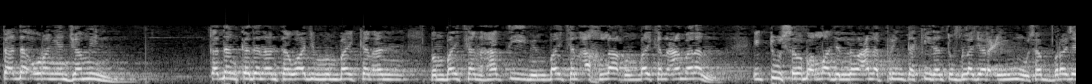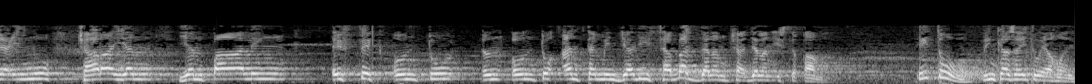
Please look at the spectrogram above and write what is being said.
tak ada orang yang jamin kadang-kadang anta wajib membaikkan membaikkan hati membaikkan akhlak membaikkan amalan itu sebab Allah Jalla wa'ala perintah kita untuk belajar ilmu sebab belajar ilmu cara yang yang paling efek untuk untuk anda menjadi sabat dalam jalan istiqamah. Itu ringkasan itu ya akhwan.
